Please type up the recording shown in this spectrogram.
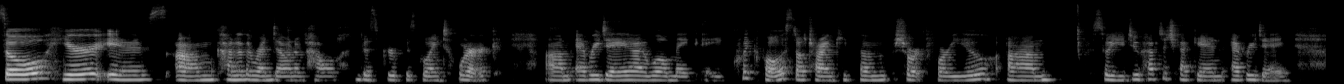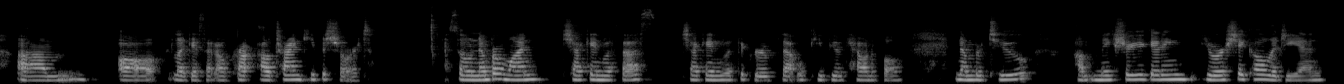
So here is um, kind of the rundown of how this group is going to work. Um, every day I will make a quick post. I'll try and keep them short for you. Um, so you do have to check in every day. Um, I'll, like I said, I'll, I'll try and keep it short. So number one, check in with us. Check in with the group. That will keep you accountable. Number two, um, make sure you're getting your Shakeology in.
